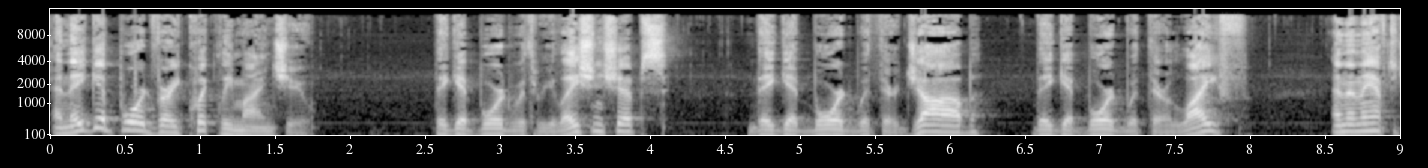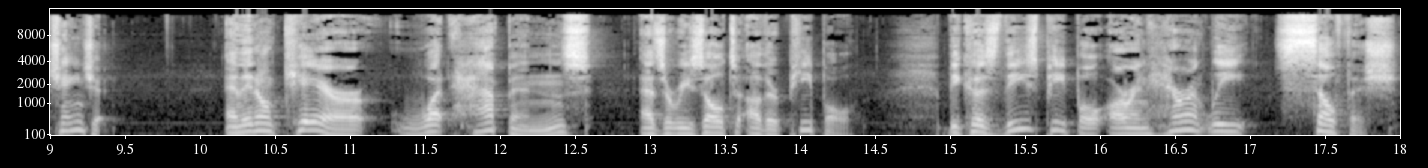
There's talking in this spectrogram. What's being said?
And they get bored very quickly, mind you. They get bored with relationships. They get bored with their job. They get bored with their life. And then they have to change it. And they don't care what happens as a result to other people because these people are inherently selfish,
